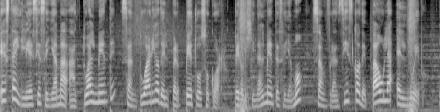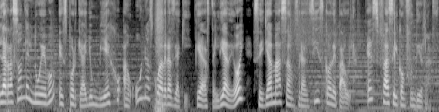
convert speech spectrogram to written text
Esta iglesia se llama actualmente Santuario del Perpetuo Socorro, pero originalmente se llamó San Francisco de Paula el Nuevo. La razón del nuevo es porque hay un viejo a unas cuadras de aquí, que hasta el día de hoy se llama San Francisco de Paula. Es fácil confundirlas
